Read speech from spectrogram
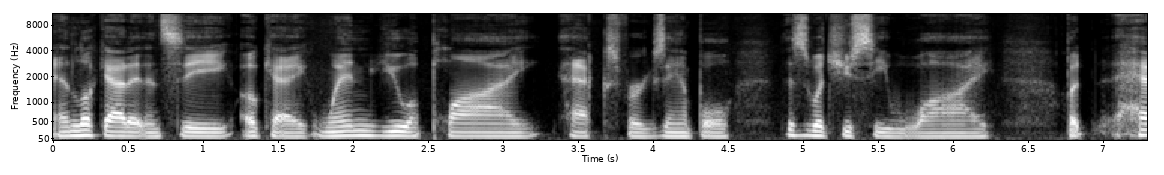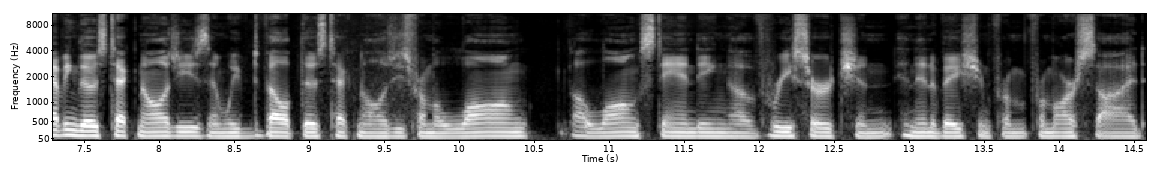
and look at it and see, okay, when you apply X, for example, this is what you see Y. But having those technologies, and we've developed those technologies from a long a long standing of research and, and, innovation from, from our side,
